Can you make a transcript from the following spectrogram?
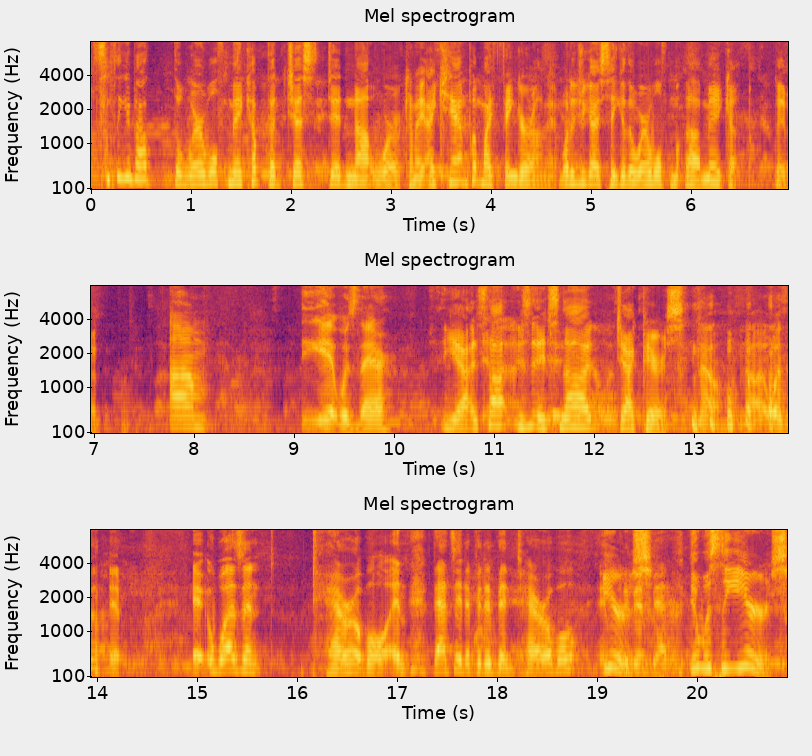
something about the werewolf makeup that just did not work, and I, I can't put my finger on it. What did you guys think of the werewolf uh, makeup, David? it was there. Yeah, it's not. It's, it's not Jack Pierce. No, no, it wasn't. It, it wasn't terrible, and that's it. If it had been terrible, it Ears. been better. It was the ears.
